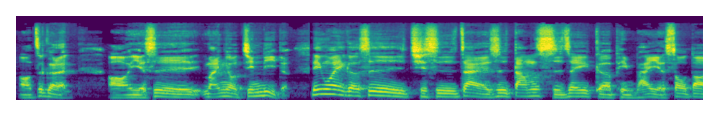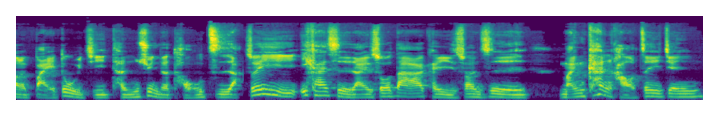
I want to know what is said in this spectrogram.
啊、呃，这个人。哦，也是蛮有经历的。另外一个是，其实在是当时这一个品牌也受到了百度以及腾讯的投资啊，所以一开始来说，大家可以算是蛮看好这一间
